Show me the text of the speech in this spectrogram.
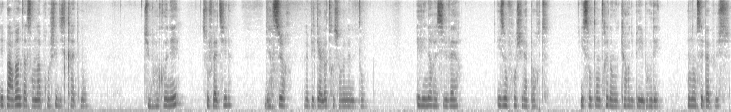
Il parvint à s'en approcher discrètement. Tu me reconnais? souffla-t-il. Bien sûr, répliqua l'autre sur le même ton. Elinor et Silver. Ils ont franchi la porte. Ils sont entrés dans le cœur du pays brûlé. On n'en sait pas plus.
